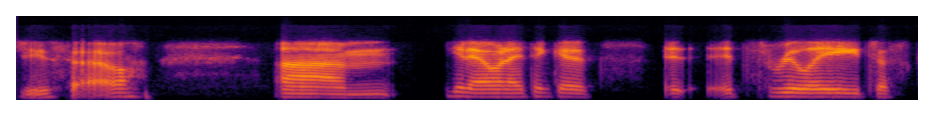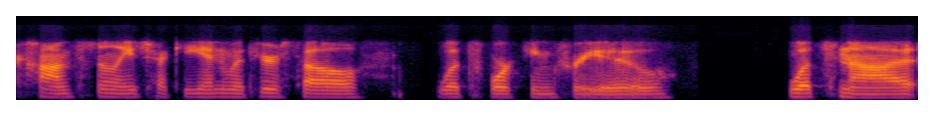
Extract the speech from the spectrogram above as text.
to do so. Um, you know, and I think it's it, it's really just constantly checking in with yourself, what's working for you, what's not.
